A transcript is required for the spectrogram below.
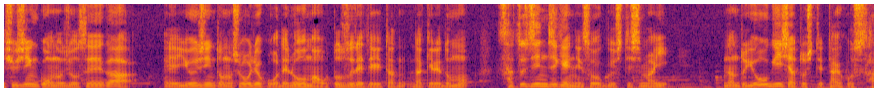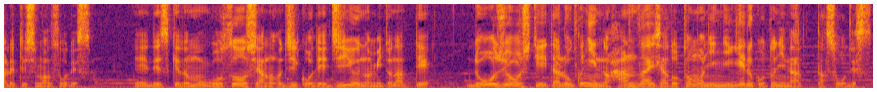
主人公の女性がえ友人との小旅行でローマを訪れていたんだけれども殺人事件に遭遇してしまいなんと容疑者として逮捕されてしまうそうです、えですけども護送車の事故で自由の身となって同乗していた6人の犯罪者と共に逃げることになったそうです。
